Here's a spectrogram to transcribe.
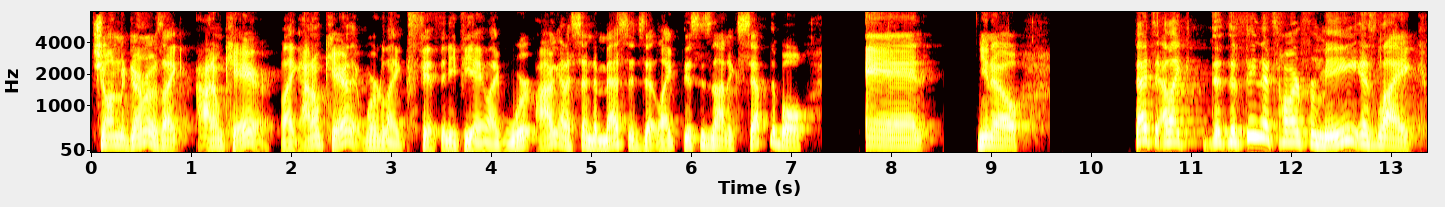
Sean McDermott was like, I don't care. Like, I don't care that we're like fifth in EPA. Like, we're, I got to send a message that like this is not acceptable. And, you know, that's like the, the thing that's hard for me is like,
